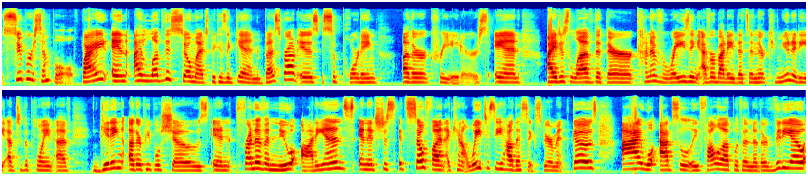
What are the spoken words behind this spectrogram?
super simple, right? And I love this so much because again, Buzzsprout is supporting other creators. And I just love that they're kind of raising everybody that's in their community up to the point of getting other people's shows in front of a new audience. And it's just, it's so fun. I cannot wait to see how this experiment goes. I will absolutely follow up with another video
